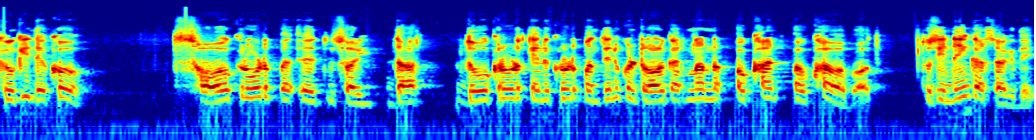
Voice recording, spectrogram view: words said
ਕਿਉਂਕਿ ਦੇਖੋ 100 ਕਰੋੜ ਸੌਰੀ 10 2 ਕਰੋੜ 3 ਕਰੋੜ ਬੰਦੇ ਨੂੰ ਕੰਟਰੋਲ ਕਰਨਾ ਔਖਾ ਔਖਾ ਵਾ ਬਹੁਤ। ਤੁਸੀਂ ਨਹੀਂ ਕਰ ਸਕਦੇ।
